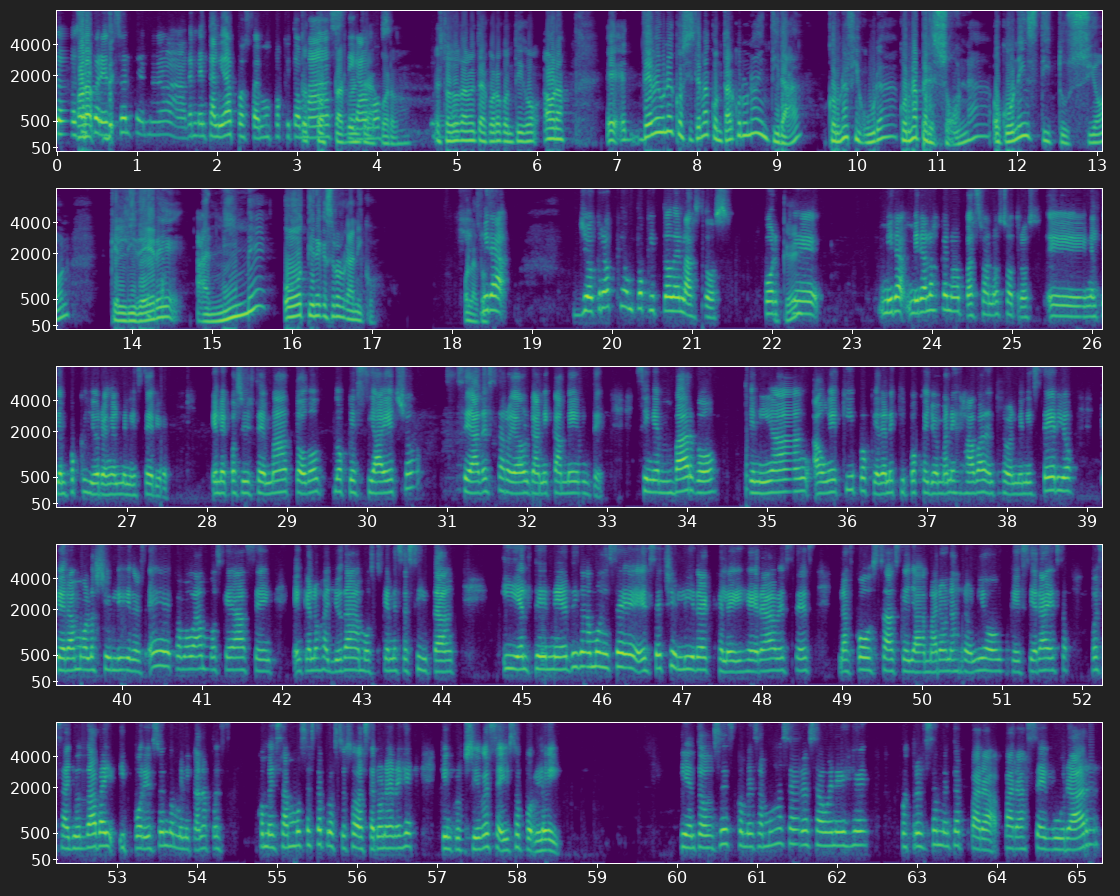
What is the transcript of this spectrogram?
Entonces, por eso el tema de mentalidad pues fue un poquito más, digamos, de acuerdo Estoy totalmente de acuerdo contigo. Ahora, eh, eh, ¿debe un ecosistema contar con una entidad, con una figura, con una persona o con una institución que lidere, anime o tiene que ser orgánico? ¿O las dos? Mira, yo creo que un poquito de las dos, porque mira, mira lo que nos pasó a nosotros eh, en el tiempo que yo era en el ministerio. El ecosistema, todo lo que se ha hecho, se ha desarrollado orgánicamente. Sin embargo, tenían a un equipo que era el equipo que yo manejaba dentro del ministerio, que éramos los cheerleaders, eh, ¿cómo vamos? ¿Qué hacen? ¿En qué los ayudamos? ¿Qué necesitan? Y el tener, digamos, ese, ese cheerleader que le dijera a veces las cosas, que llamara a una reunión, que hiciera eso, pues ayudaba y, y por eso en Dominicana, pues comenzamos este proceso de hacer una ONG que inclusive se hizo por ley. Y entonces comenzamos a hacer esa ONG pues precisamente para, para asegurar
